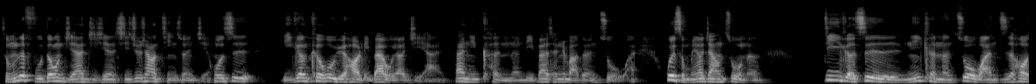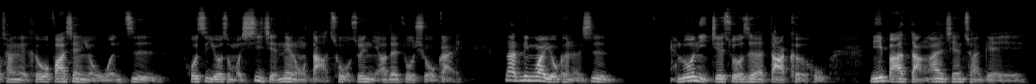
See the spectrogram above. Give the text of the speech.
什么是浮动结案期限？其实就像停损点，或是你跟客户约好礼拜五要结案，但你可能礼拜三就把这人做完。为什么要这样做呢？第一个是你可能做完之后传给客户，发现有文字或是有什么细节内容打错，所以你要再做修改。那另外有可能是，如果你接触的是大客户，你把档案先传给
